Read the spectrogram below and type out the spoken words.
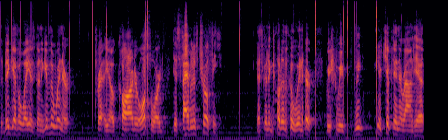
the big giveaway is going to give the winner, you know, Carter or Ford, this fabulous trophy that's going to go to the winner. We, we, we you know, chipped in around here.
